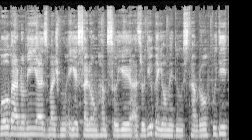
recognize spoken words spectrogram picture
با برنامه از مجموعه سلام همسایه از رادیو پیام دوست همراه بودید.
